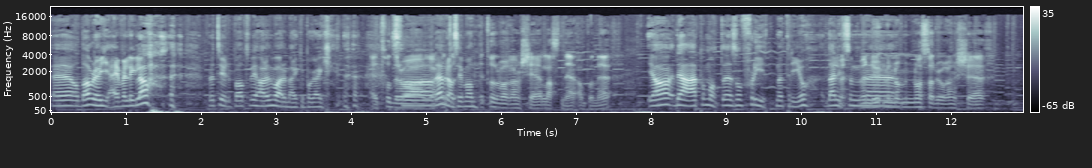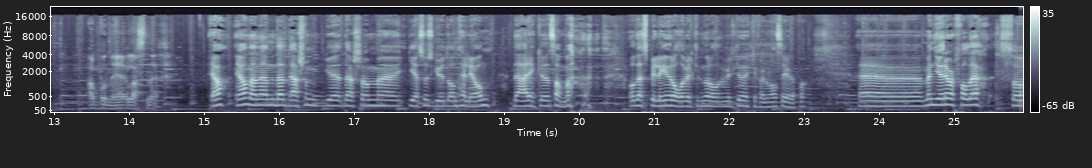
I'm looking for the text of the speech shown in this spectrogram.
Uh, og da blir jo jeg veldig glad. For det tyder på at vi har en varemerke på gang. Jeg trodde det var, det er bra, Simon. Jeg trodde det var ranger, last ned, abonner. Ja, det er på en måte en sånn flytende trio. Det er litt som Men, du, men, nå, eh, men nå sa du ranger, abonner, last ned. Ja, ja nei, nei, men det, det er som, det er som eh, Jesus, Gud og Den hellige ånd. Det er egentlig det samme. og det spiller ingen rolle hvilken, hvilken rekkefølge man sier det på. Uh, men gjør i hvert fall det, så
